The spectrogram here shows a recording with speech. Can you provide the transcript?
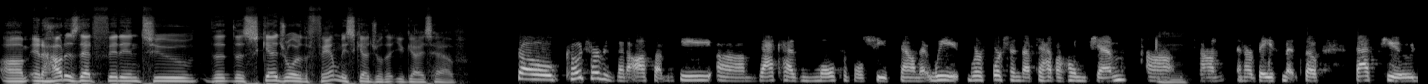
Um, and how does that fit into the, the schedule or the family schedule that you guys have? So Coach Herb has been awesome. He um, Zak has multiple sheets down that We we're fortunate enough to have a home gym um, mm-hmm. down in our basement, so that's huge.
